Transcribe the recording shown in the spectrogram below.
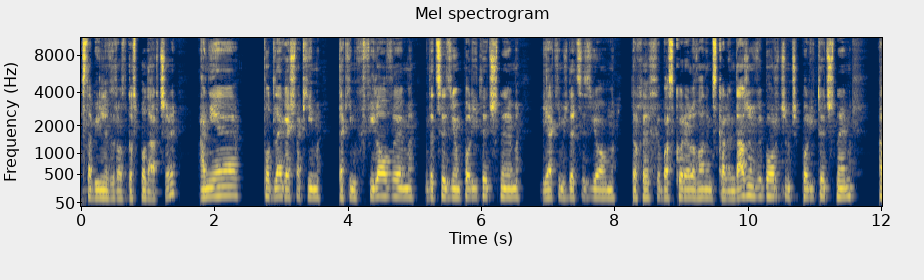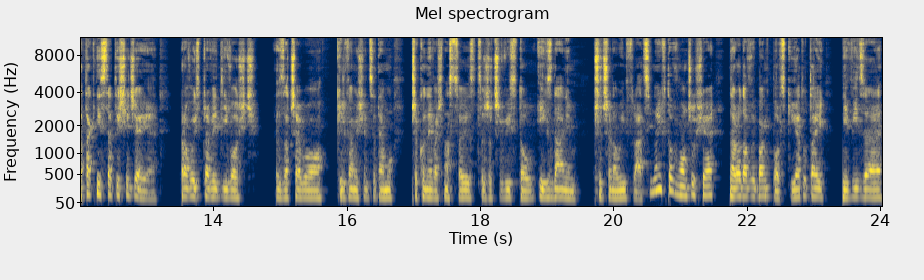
stabilny wzrost gospodarczy, a nie podlegać takim, takim chwilowym decyzjom politycznym, jakimś decyzjom trochę chyba skorelowanym z kalendarzem wyborczym czy politycznym, a tak niestety się dzieje. Prawo i Sprawiedliwość zaczęło kilka miesięcy temu przekonywać nas, co jest rzeczywistą, ich zdaniem, przyczyną inflacji. No i w to włączył się Narodowy Bank Polski. Ja tutaj nie widzę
